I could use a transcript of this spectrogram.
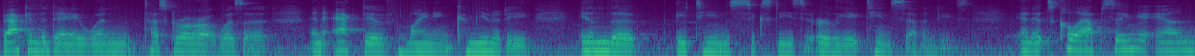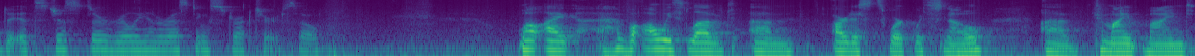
back in the day when Tuscarora was a, an active mining community in the 1860s, early 1870s. And it's collapsing, and it's just a really interesting structure. So, Well, I have always loved um, artists' work with snow. Uh, to my mind,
